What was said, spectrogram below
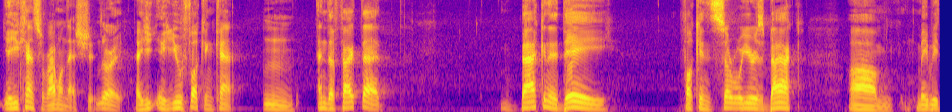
yeah, you can't survive on that shit. Right. Like, you, you fucking can't. Mm. And the fact that back in the day, fucking several years back, um, maybe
